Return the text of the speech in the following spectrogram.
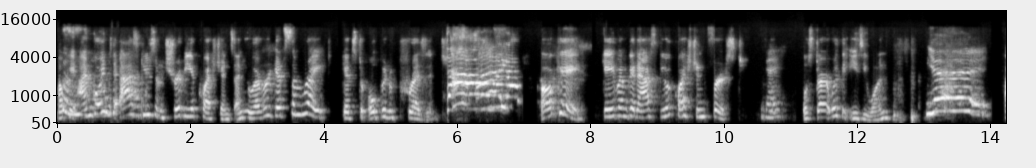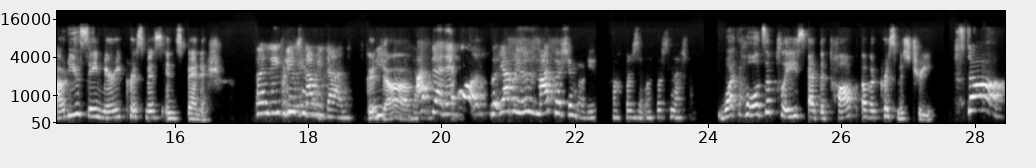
Okay, I'm going to ask you some trivia questions, and whoever gets them right gets to open a present. Okay, Gabe, I'm going to ask you a question first. Okay. We'll start with the easy one. Yay! How do you say Merry Christmas in Spanish? Feliz, Navidad. Good Feliz job. Navidad. I said it. But yeah, but this is my question, buddy. What is it? What's the next one? What holds a place at the top of a Christmas tree? Stop!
